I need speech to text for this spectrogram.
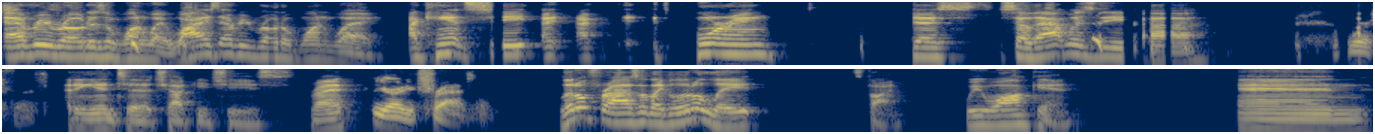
Every road is a one way. Why is every road a one way? I can't see. I, I, it's pouring. Just so that was the uh, Worthless. heading into Chuck E. Cheese, right? You're already frazzled. Little frazzled, like a little late. It's fine. We walk in, and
